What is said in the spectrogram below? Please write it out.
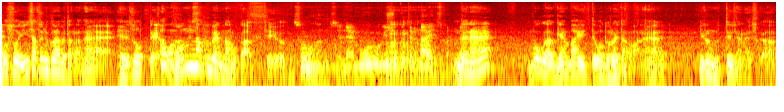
そうそう印刷に比べたらね映像ってあこんな不便なのかっていう。そうなんですよね。もう一色っていうのはないですからね、でね僕が現場行って驚いたのはね、色塗ってるじゃないですか。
